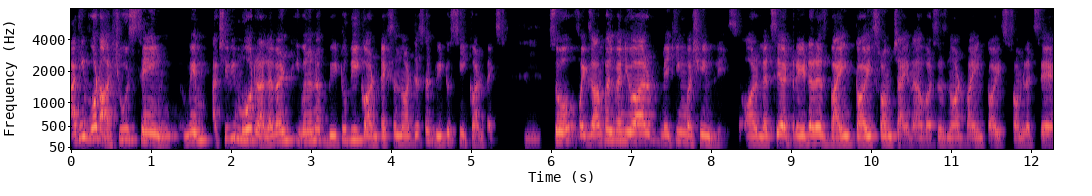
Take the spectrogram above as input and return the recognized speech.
I think what Ashu is saying may actually be more relevant even in a B2B context and not just a B2C context. Mm. So, for example, when you are making machineries, or let's say a trader is buying toys from China versus not buying toys from, let's say,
